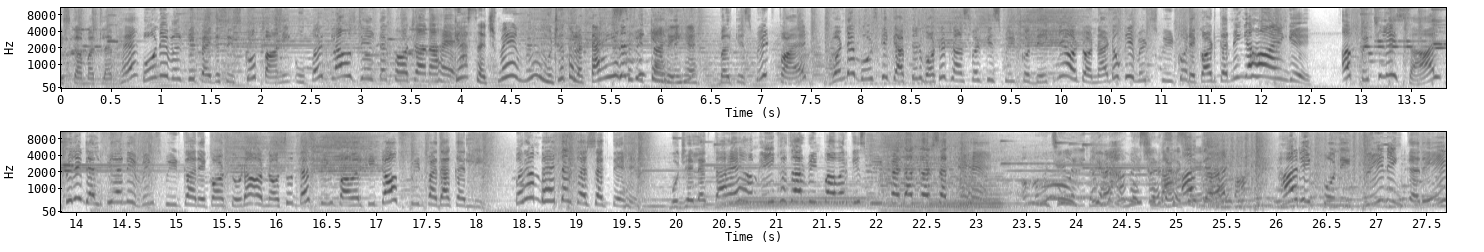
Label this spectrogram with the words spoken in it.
इसका मतलब है पोनीविल की पेगासिस को पानी ऊपर क्लाउस डेल तक पहुंचाना है। क्या सच में? हम्म, मुझे तो लगता है ये सही कह रही है। बल्कि स्पीड फायर वंडर बोर्ड के कैप्टन वाटर ट्रांसफ़र की स्पीड को देखने और टोर्नाडो की विंड स्पीड को रिकॉर्ड करने यहाँ आएँगे। अब पिछले साल फिलाडेल्फिया ने विंग स्पीड का रिकॉर्ड तोड़ा और 910 विंग पावर की टॉप स्पीड पैदा कर ली पर हम बेहतर कर सकते हैं। मुझे लगता है हम 1000 विंग पावर की स्पीड पैदा कर सकते हैं। मुझे लगता है हम हैं अगर हर एक पोनी ट्रेनिंग करे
